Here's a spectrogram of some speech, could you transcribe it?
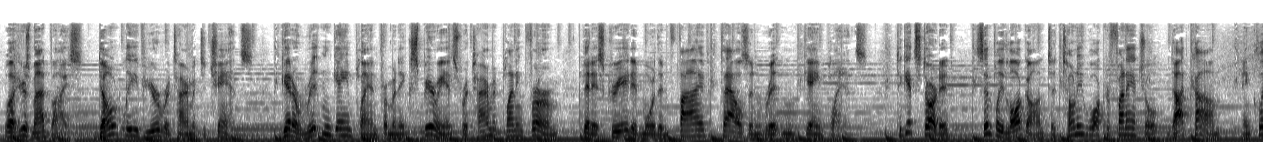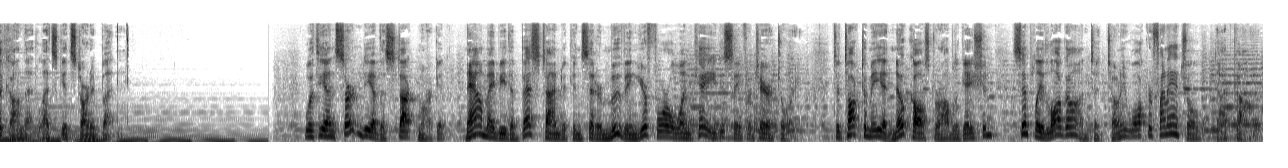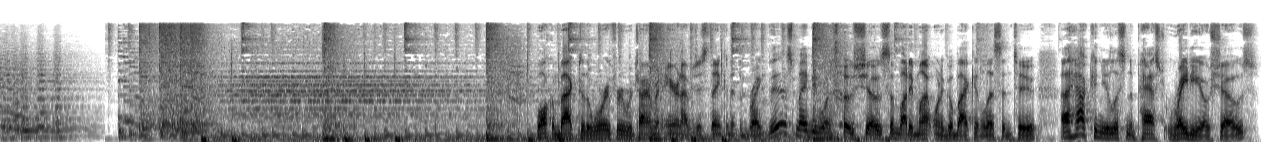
Well, here's my advice don't leave your retirement to chance. Get a written game plan from an experienced retirement planning firm that has created more than 5,000 written game plans. To get started, simply log on to TonyWalkerFinancial.com and click on that Let's Get Started button. With the uncertainty of the stock market, now may be the best time to consider moving your 401k to safer territory. To talk to me at no cost or obligation, simply log on to TonyWalkerFinancial.com. Welcome back to the Worry Free Retirement. Aaron, I was just thinking at the break, this may be one of those shows somebody might want to go back and listen to. Uh, how can you listen to past radio shows?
